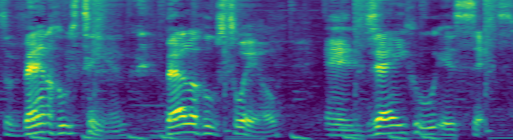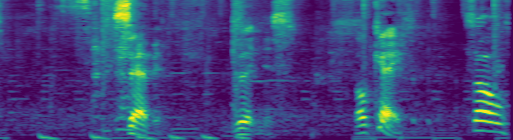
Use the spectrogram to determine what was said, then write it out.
Savannah, who's 10. Bella, who's 12. And Jay, who is 6. 7. Goodness. Okay, so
